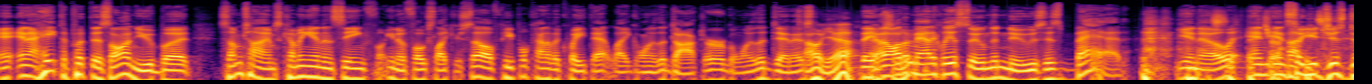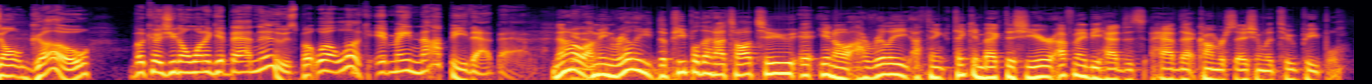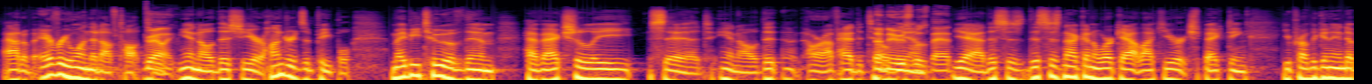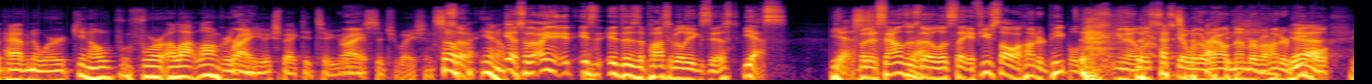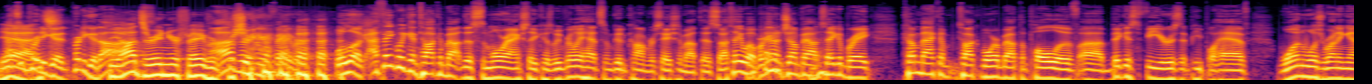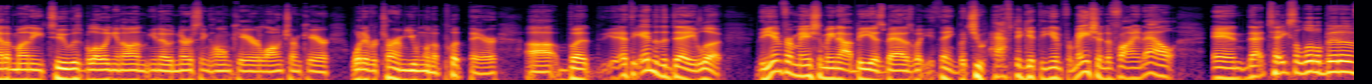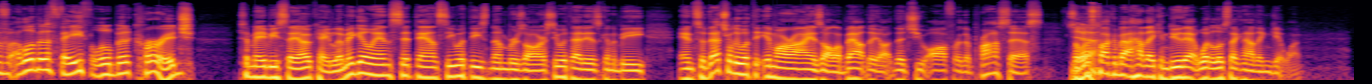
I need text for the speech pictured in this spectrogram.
and, and I hate to put this on you, but sometimes coming in and seeing, you know, folks like yourself, people kind of equate that like going to the doctor or going to the dentist. Oh, yeah, They absolutely. automatically assume the news is bad, you know, and, that's and so you just don't go because you don't want to get bad news. But well, look, it may not be that bad. No, you know? I mean, really, the people that I talked to, it, you know, I really, I think, thinking back this year, I've maybe had to have that conversation with two people out of everyone that I've talked to, Really? you know, this year, hundreds of people. Maybe two of them have actually said, you know, that, or I've had to tell the news them, was bad? Yeah, this is this is not going to work out like you're expecting. You're probably going to end up having to work, you know, for a lot longer Right. than you expected to in this situation. So, you know, yeah. So I mean, it, is, it, does a possibility exist? Yes. Yes, But it sounds as Right. though, let's say, if you saw hundred people, that, you know, let's just go with a round number of hundred Yeah, people. yeah, that's a pretty good, pretty good odds. The odds are in your favor for Odds sure. are in your favor. well, look, I think we can talk about this some more actually because we've really had some good conversation about this. So I'll tell you what, we're going to jump out, take a break, come back and talk more about the poll of uh, biggest fears that people have. One was running out of money. Two was blowing it on you know nursing home care, long term care, whatever term you want to put there. Uh, but at the end of the day, look. The information may not be as bad as what you think, but you have to get the information to find out, and that takes a little bit of a little bit of faith, a little bit of courage to maybe say, okay, let me go in, sit down, see what these numbers are, see what that is going to be. And so that's really what the MRI is all about that, that you offer the process. So let's talk about how they can do that, what it looks like, and how they can get one.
